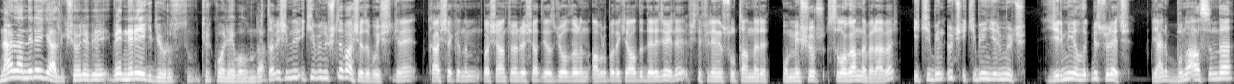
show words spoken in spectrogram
Nereden nereye geldik? Şöyle bir ve nereye gidiyoruz Türk voleybolunda? Tabii şimdi 2003'te başladı bu iş. Yine Karşıyaka'nın baş antrenör Reşat Yazıcıoğulları'nın Avrupa'daki aldığı dereceyle işte filenin sultanları o meşhur sloganla beraber 2003-2023 20 yıllık bir süreç. Yani bunu aslında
